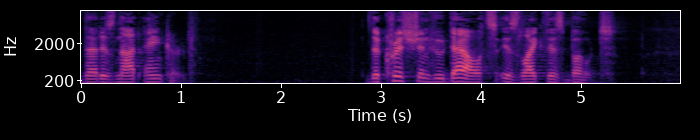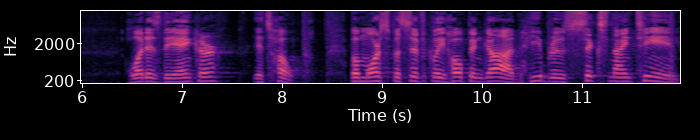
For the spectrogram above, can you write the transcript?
that is not anchored. The Christian who doubts is like this boat. What is the anchor? It's hope. But more specifically, hope in God. Hebrews 6:19.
